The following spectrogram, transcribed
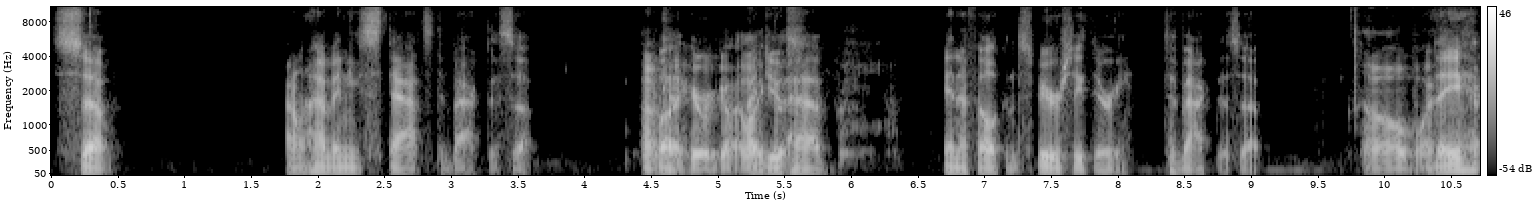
so, I don't have any stats to back this up. Okay But here we go i I, do this. have NFL conspiracy theory to back this up. oh boy They okay.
